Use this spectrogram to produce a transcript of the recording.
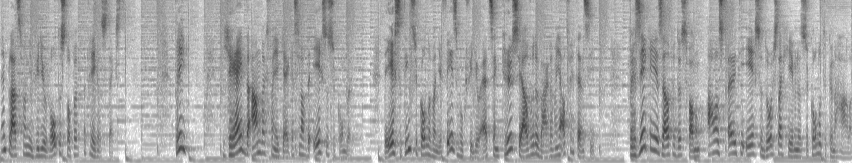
in plaats van je video vol te stoppen met regels tekst. 3. Grijp de aandacht van je kijkers vanaf de eerste seconde. De eerste 10 seconden van je Facebook video-ads zijn cruciaal voor de waarde van je advertentie. Verzeker jezelf er dus van om alles uit die eerste doorslaggevende seconde te kunnen halen.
